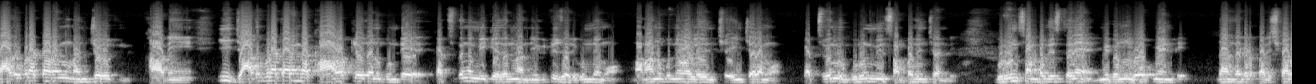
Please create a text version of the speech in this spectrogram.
జాతక ప్రకారంగా మంచి జరుగుతుంది. కానీ ఈ జాతక ప్రకారంగా కావట్లేదు అనుకుంటే ఖచ్చితంగా మీకు ఏదైనా నెగిటివ్ జరిగిందేమో మన అనుకునే వాళ్ళు ఏం చేయించారేమో ఖచ్చితంగా గురువుని మీరు సంపాదించండి గురువుని సంపాదిస్తేనే మీకున్న లోపం ఏంటి? దాని దగ్గర పరిష్కార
